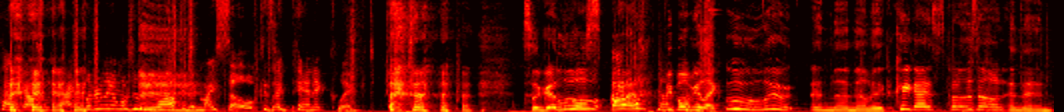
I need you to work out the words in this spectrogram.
heck out of me. I literally almost just rocketed myself because I panic clicked. it's a good little Ooh, spot. People will be like, "Ooh, loot," and then they'll be like, "Okay, guys, let's go to the zone," and then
